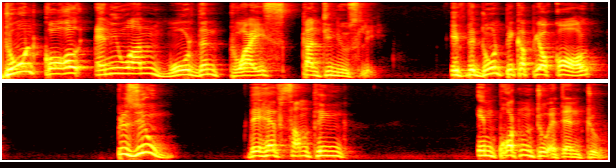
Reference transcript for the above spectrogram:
Don't call anyone more than twice continuously. If they don't pick up your call, presume they have something important to attend to.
